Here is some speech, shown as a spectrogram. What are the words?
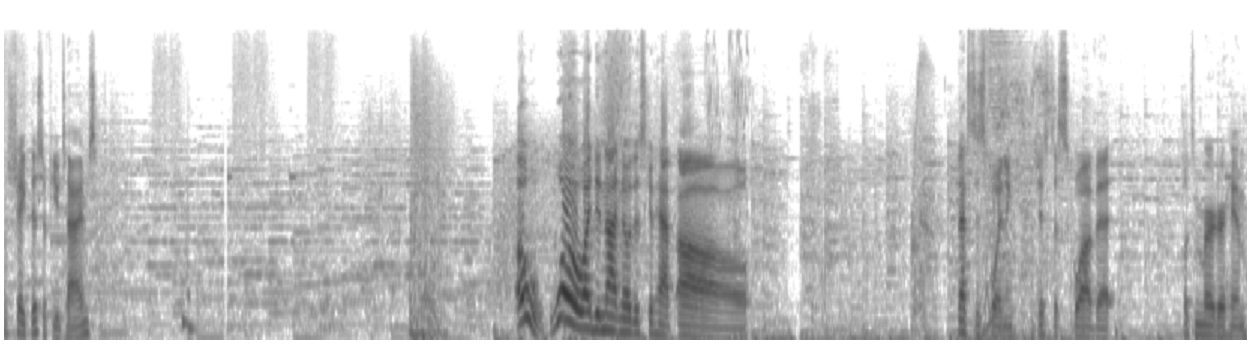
Let's shake this a few times. Oh, whoa, I did not know this could happen. Oh. That's disappointing. Just a Skwovet. Let's murder him.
